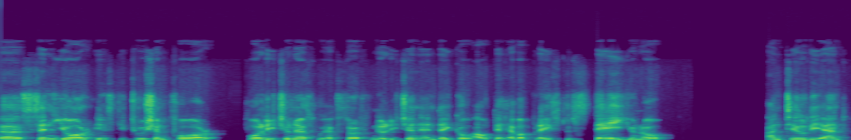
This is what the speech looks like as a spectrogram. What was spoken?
uh, senior institution for for legionnaires who have served in the legion and they go out. They have a place to stay, you know, until the end.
